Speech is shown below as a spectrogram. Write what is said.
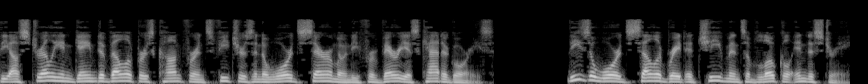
The Australian Game Developers Conference features an awards ceremony for various categories. These awards celebrate achievements of local industry.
